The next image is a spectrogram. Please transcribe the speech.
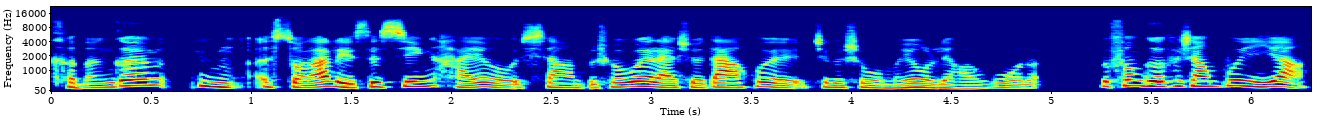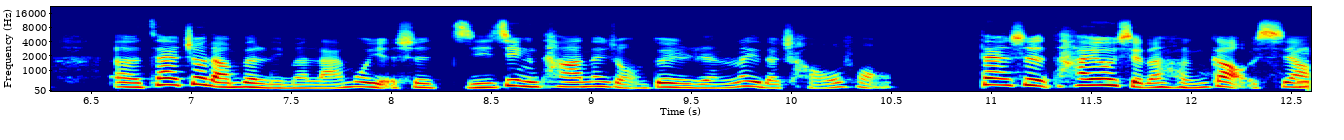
可能跟嗯索拉里斯星还有像比如说未来学大会，这个是我没有聊过的。就风格非常不一样。呃，在这两本里面，莱姆也是极尽他那种对人类的嘲讽。但是他又写的很搞笑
